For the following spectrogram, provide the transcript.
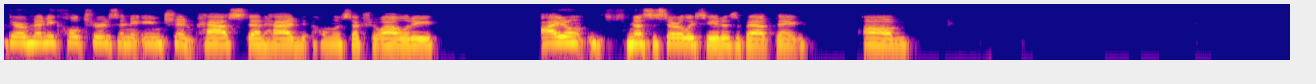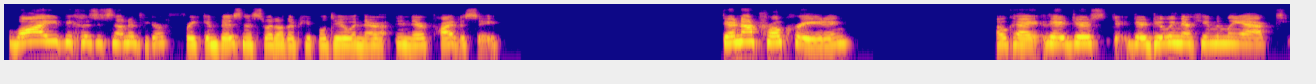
there are many cultures in the ancient past that had homosexuality. I don't necessarily see it as a bad thing. Um, why? Because it's none of your freaking business what other people do in their in their privacy. They're not procreating. Okay? They're just they're doing their humanly act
